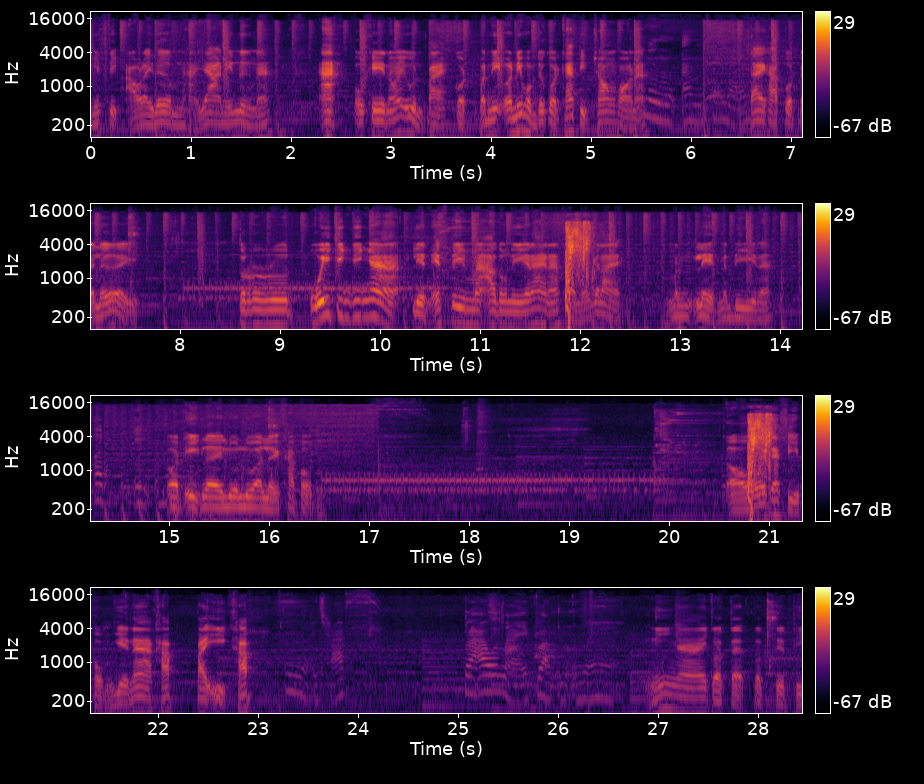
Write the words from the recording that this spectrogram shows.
มิสติกเอาไรเดอร์มันหายากนิดนึงนะ อะ โอเคน้อยอุ่นไปกดวันนี้วันนี้ผมจะกดแค่10ช่องพอนะ หนึ่งอันใช่ไหมได้ครับกดไปเลยตรูดอุ้ยจริง ๆ อะ เหรียญเอสตีมาเอาตรงนี้ก็ได้นะแต่ไม่เป็นไร มันเลทมันดีนะ กดอีกกดอีกเลยรัวๆเลยครับผม โอ้ยได้สีผมเยน่าครับ ไปอีกครับ นี่ไงกดแต่กดเสียที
